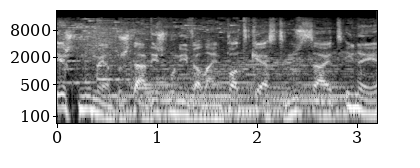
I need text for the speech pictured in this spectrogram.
Este momento está disponível em podcast no site e na app.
